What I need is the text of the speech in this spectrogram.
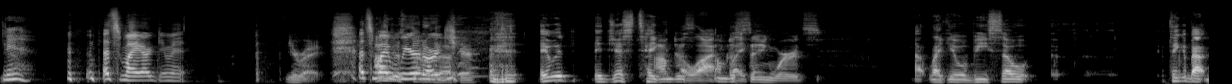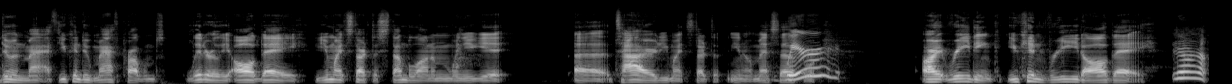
Yeah. That's my argument. You're right. That's my weird throwing it out argument. it would it just take I'm just a lot. I'm just like, saying words. Like it would be so think about doing math. You can do math problems literally all day. You might start to stumble on them when you get uh, tired. You might start to you know mess up. Where? All right, reading. You can read all day. No, no, no.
